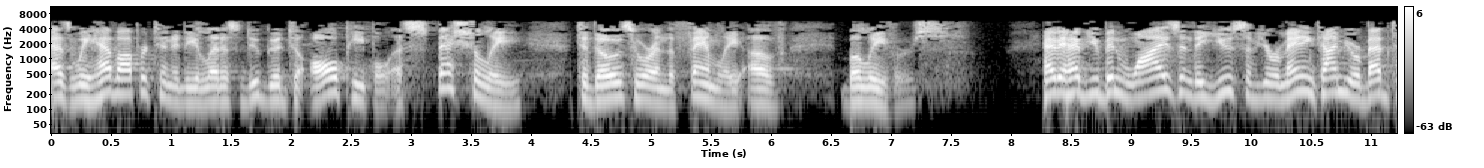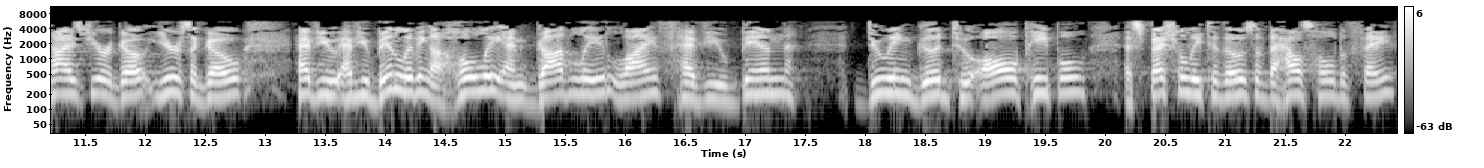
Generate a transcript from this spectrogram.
as we have opportunity, let us do good to all people, especially to those who are in the family of believers. Have, have you been wise in the use of your remaining time? You were baptized year ago, years ago. Have you, have you been living a holy and godly life? Have you been doing good to all people, especially to those of the household of faith?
